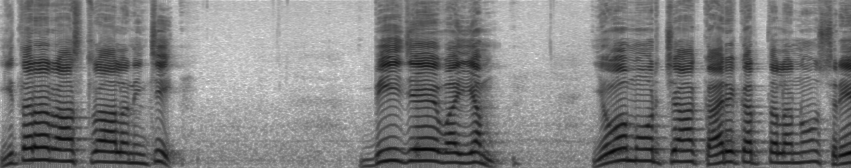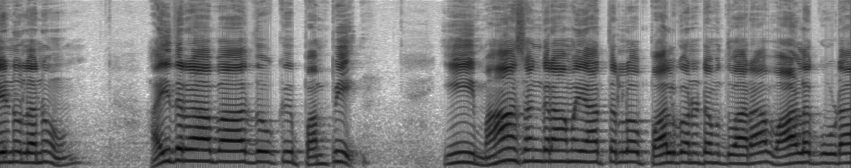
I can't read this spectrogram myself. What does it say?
ఇతర రాష్ట్రాల నుంచి బీజేవైఎం యువమోర్చా కార్యకర్తలను శ్రేణులను హైదరాబాదుకు పంపి ఈ మహాసంగ్రామ యాత్రలో పాల్గొనటం ద్వారా వాళ్ళకు కూడా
